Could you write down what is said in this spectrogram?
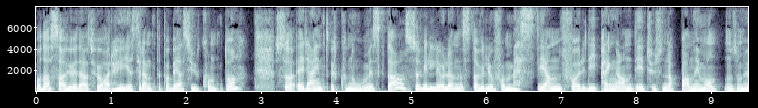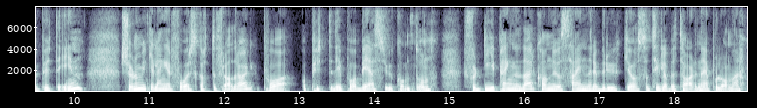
Og Da sa hun det at hun har høyest rente på BSU-kontoen. Så rent økonomisk da, så vil det jo lønne seg, da vil hun få mest igjen for de pengene, de tusenlappene i måneden som hun putter inn, selv om hun ikke lenger får skattefradrag på å putte de på BSU-kontoen. For de pengene der kan du jo seinere bruke også til å betale ned på lånet.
